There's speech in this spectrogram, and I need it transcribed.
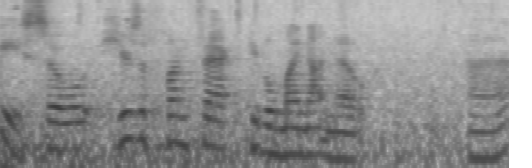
So here's a fun fact people might not know. Uh,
